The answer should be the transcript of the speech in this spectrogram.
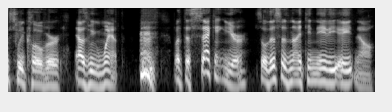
sweet clover as we went. but the second year, so this is 1988 now,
